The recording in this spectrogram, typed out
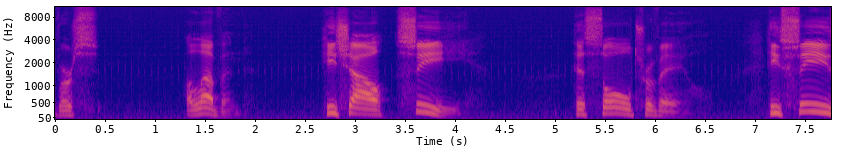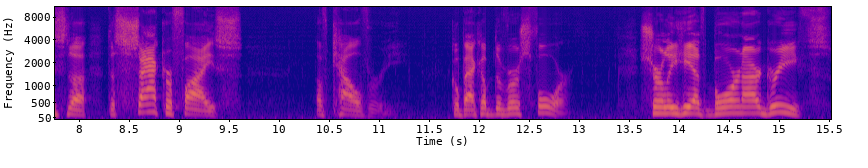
Verse 11 He shall see his soul travail. He sees the, the sacrifice of Calvary. Go back up to verse 4. Surely he hath borne our griefs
